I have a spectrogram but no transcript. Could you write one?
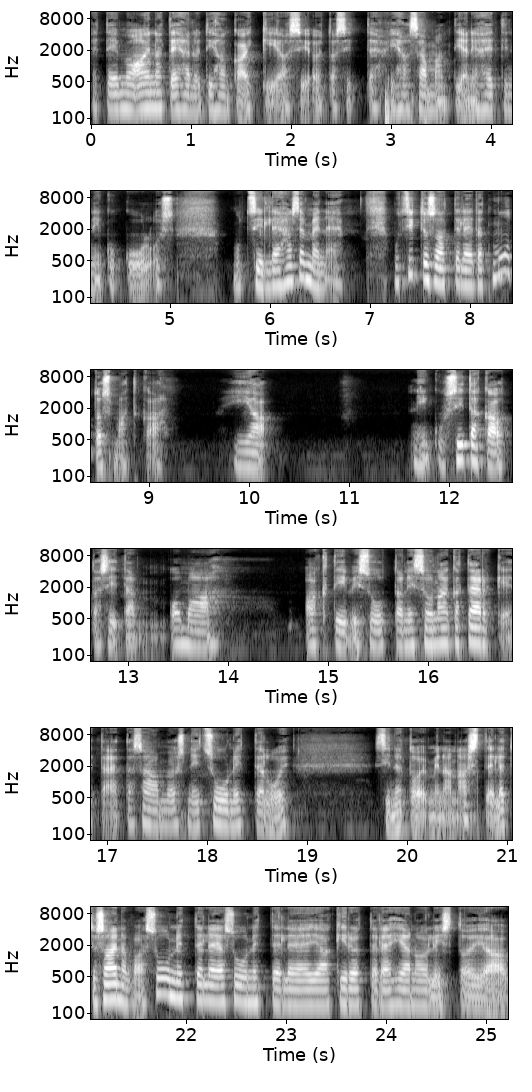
Että ei me aina tehdä nyt ihan kaikkia asioita sitten ihan saman tien ja heti niin kuin kuuluisi. Mutta silleenhän se menee. Mutta sitten jos ajattelee tätä muutosmatkaa ja niin kuin sitä kautta sitä omaa aktiivisuutta, niin se on aika tärkeää, että saa myös niitä suunnitteluja sinne toiminnan asteelle. Et jos aina vaan suunnittelee ja suunnittelee ja kirjoittelee hienoja listoja ja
